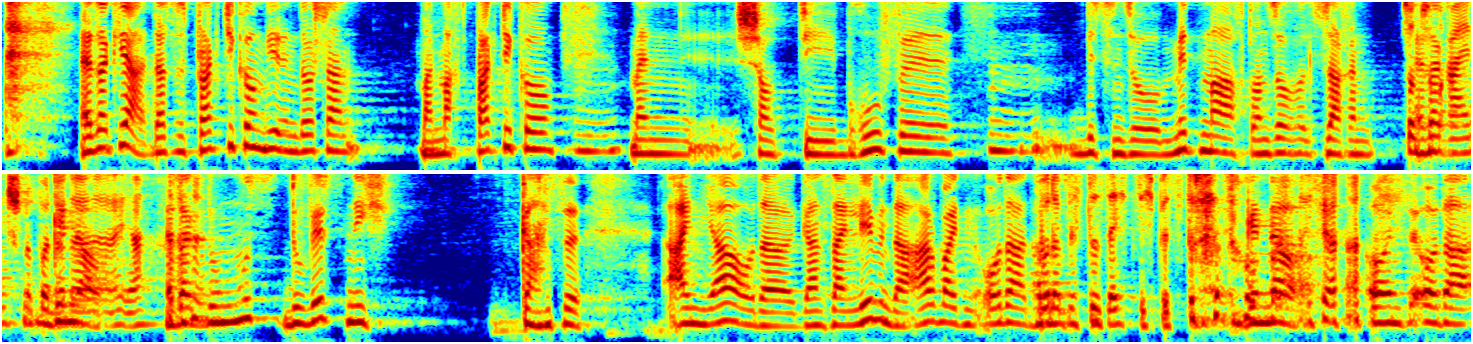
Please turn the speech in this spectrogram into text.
er sagt, ja, das ist Praktikum hier in Deutschland. Man macht Praktikum, mhm. man schaut die Berufe, mhm. bisschen so mitmacht und so Sachen. So er zum sagt, Reinschnuppern. Genau. Oder, ja. Er sagt, du musst, du wirst nicht ganze ein Jahr oder ganz dein Leben da arbeiten oder du oder bis du 60 bist oder so. Genau. Ja. Und oder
